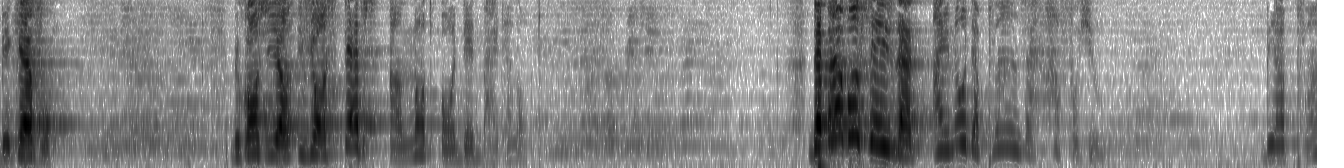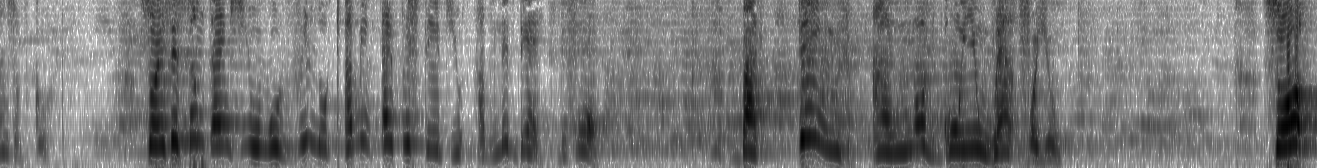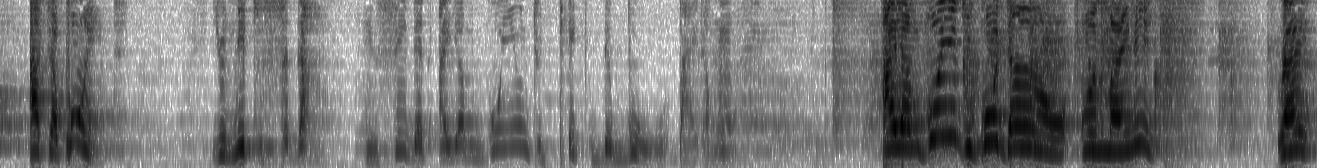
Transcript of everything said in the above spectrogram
be careful. Because your, your steps are not ordered by the Lord. The Bible says that I know the plans I have for you. They are plans of God. So he says sometimes you will relocate. I mean, every state you have lived there before. But things are not going well for you. So, at a point, you need to sit down and say that I am going to take the bull by the horn. I am going to go down on my knees, right?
